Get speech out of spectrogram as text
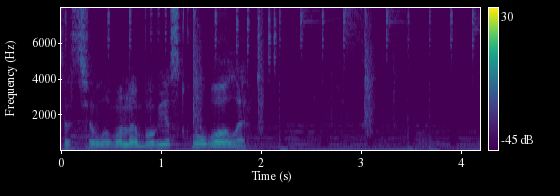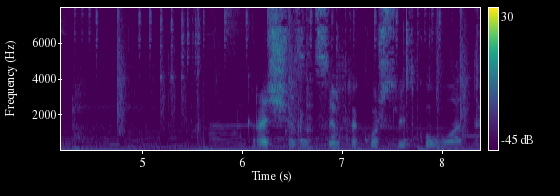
Це в цілому не обов'язково, але краще за цим також слідкувати.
